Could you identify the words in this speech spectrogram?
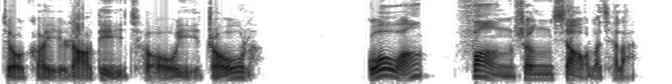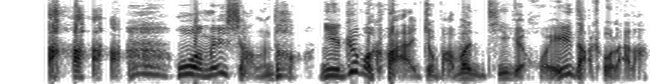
就可以绕地球一周了。国王放声笑了起来。哈哈哈！我没想到你这么快就把问题给回答出来了。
